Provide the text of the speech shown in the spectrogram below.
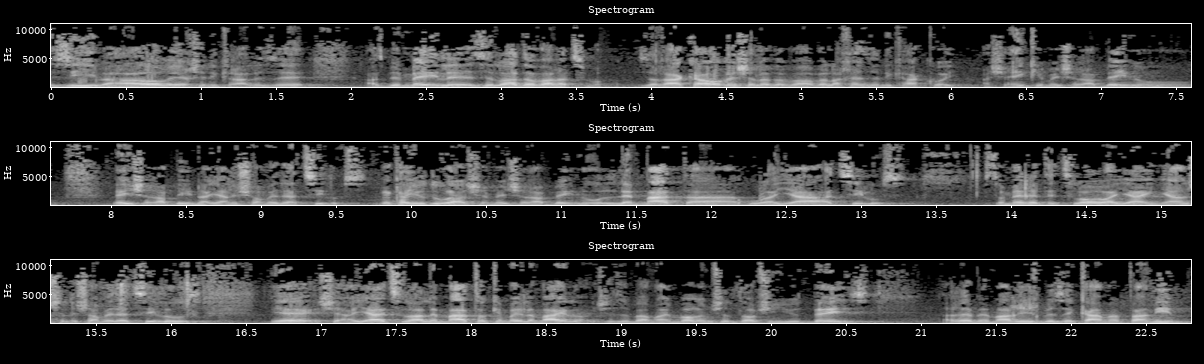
זיו, האור, איך שנקרא לזה, אז במילא זה לא הדבר עצמו, זה רק האורש של הדבר, ולכן זה נקרא כוי. מה שאין כמישר רבינו, מישר רבינו היה נשום את אצילוס, וכידוע שמישר רבינו למטה הוא היה אצילוס. זאת אומרת, אצלו היה עניין של נשום את אצילוס, שהיה אצלו הלמטו כמו למיילו, שזה במימורים של טוב שי"ב, הרב מעריך בזה כמה פעמים.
